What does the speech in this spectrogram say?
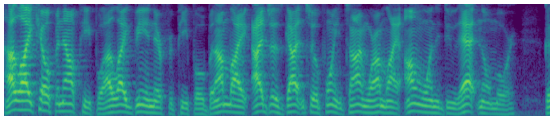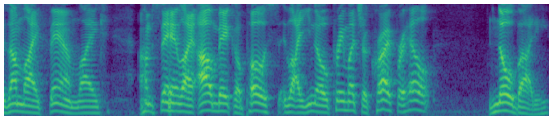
I like helping out people. I like being there for people, but I'm like I just gotten to a point in time where I'm like I don't want to do that no more cuz I'm like fam like I'm saying like I'll make a post like you know pretty much a cry for help nobody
